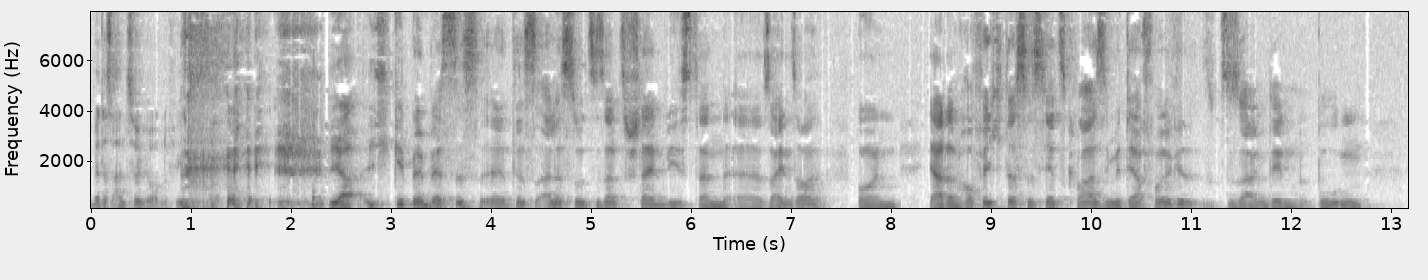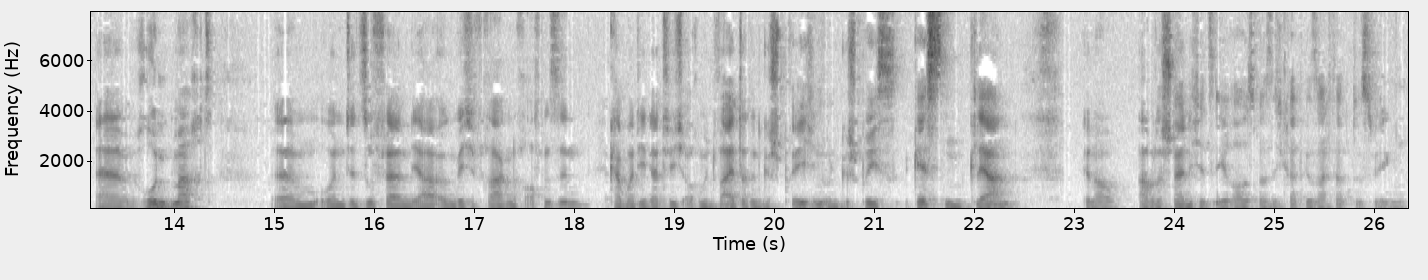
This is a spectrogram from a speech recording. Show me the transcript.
mir das anzuhören. ja, ich gebe mein Bestes, äh, das alles so zusammenzuschneiden, wie es dann sein soll. Und ja, dann hoffe ich, dass es jetzt quasi mit der Folge sozusagen den Bogen rund macht ähm, und insofern ja irgendwelche Fragen noch offen sind, kann man die natürlich auch mit weiteren Gesprächen und Gesprächsgästen klären. Genau, aber das schneide ich jetzt eh raus, was ich gerade gesagt habe, deswegen.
